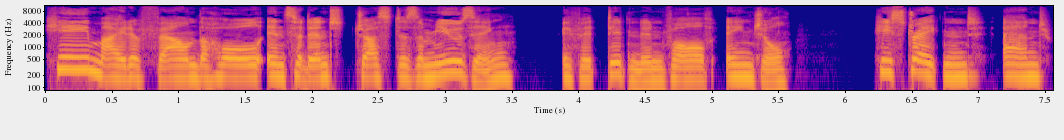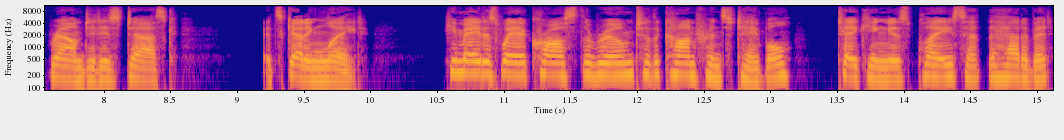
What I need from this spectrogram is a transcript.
He might have found the whole incident just as amusing if it didn't involve Angel. He straightened and rounded his desk. It's getting late. He made his way across the room to the conference table, taking his place at the head of it.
